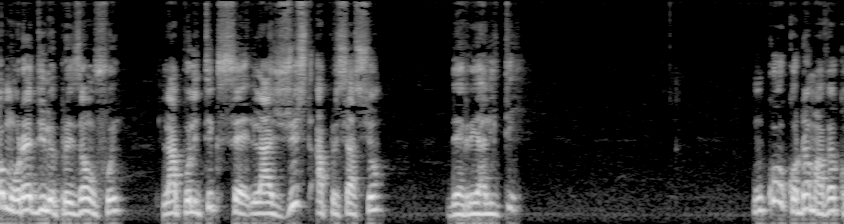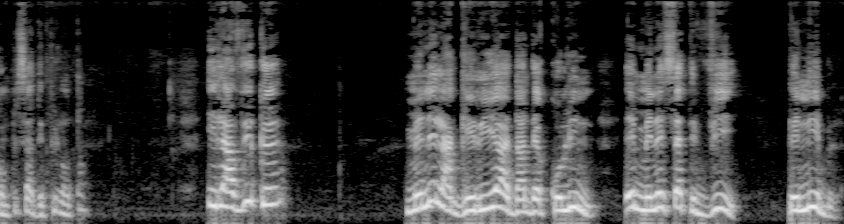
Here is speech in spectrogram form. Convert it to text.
Comme aurait dit le président Oufoué, la politique c'est la juste appréciation des réalités. Nko Kodom avait compris ça depuis longtemps. Il a vu que mener la guérilla dans des collines et mener cette vie pénible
